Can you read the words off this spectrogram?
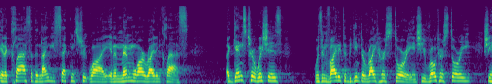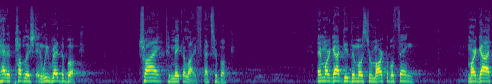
in a class at the 92nd Street Y, in a memoir writing class, against her wishes, was invited to begin to write her story. And she wrote her story, she had it published, and we read the book. Try to Make a Life. That's her book. And Margot did the most remarkable thing. Margot,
